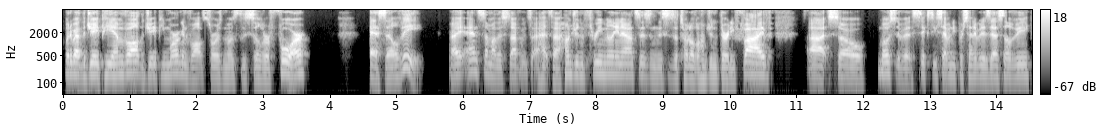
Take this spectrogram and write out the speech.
What about the JPM vault? The JP Morgan vault stores mostly silver for SLV, right? And some other stuff. It's, it's 103 million ounces, and this is a total of 135. Uh, so most of it, 60, 70% of it is SLV.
